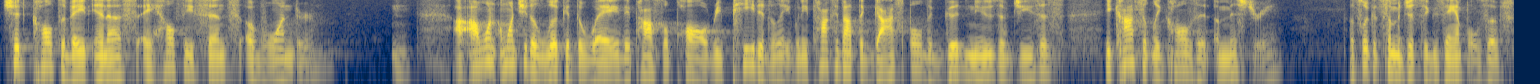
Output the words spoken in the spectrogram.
should cultivate in us a healthy sense of wonder. I want, I want you to look at the way the Apostle Paul repeatedly, when he talks about the gospel, the good news of Jesus, he constantly calls it a mystery. Let's look at some just examples of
